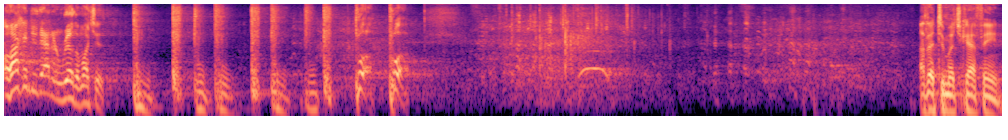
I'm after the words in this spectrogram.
Oh, I can do that in rhythm. Watch it. I've had too much caffeine.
